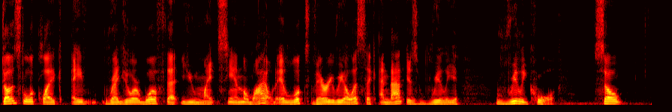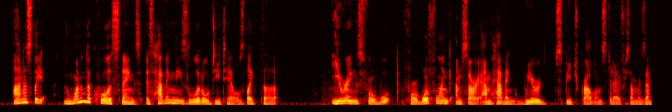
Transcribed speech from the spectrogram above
does look like a regular wolf that you might see in the wild. It looks very realistic and that is really really cool. So, honestly, one of the coolest things is having these little details like the earrings for for Wolflink. I'm sorry, I'm having weird speech problems today for some reason.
